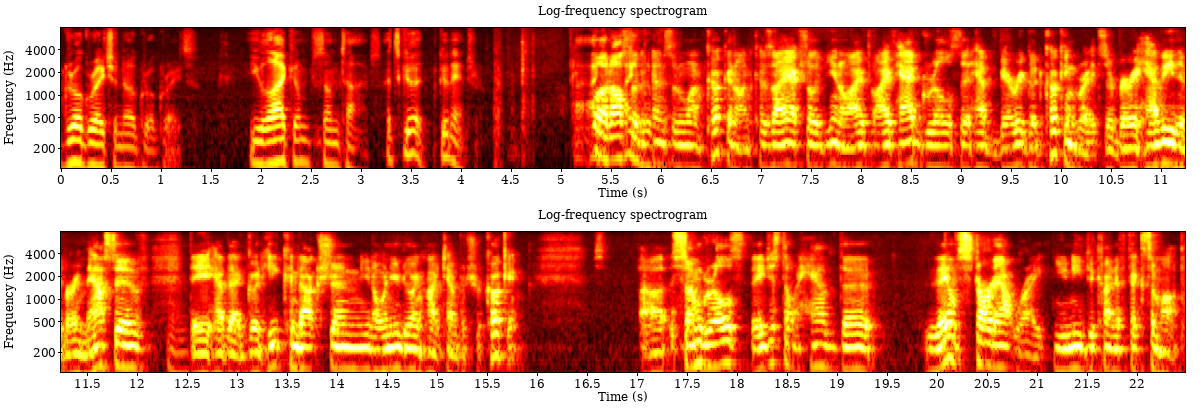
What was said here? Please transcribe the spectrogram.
grill grates or no grill grates. You like them sometimes. That's good. Good answer. I, well, it also depends on what I'm cooking on because I actually, you know, I've I've had grills that have very good cooking grates. They're very heavy. They're very massive. Mm-hmm. They have that good heat conduction. You know, when you're doing high temperature cooking. Uh, some grills they just don't have the they don't start out right. You need to kind of fix them up.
